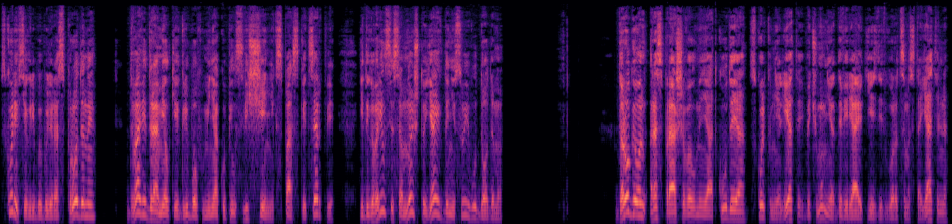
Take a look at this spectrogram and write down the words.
Вскоре все грибы были распроданы, Два ведра мелких грибов у меня купил священник Спасской церкви и договорился со мной, что я их донесу его до дома. Дорогой он расспрашивал меня, откуда я, сколько мне лет и почему мне доверяют ездить в город самостоятельно.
